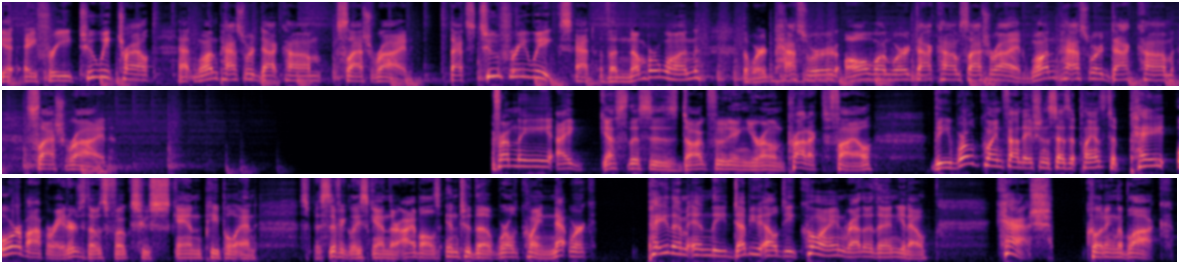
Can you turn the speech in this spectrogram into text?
get a free two-week trial at onepassword.com slash ride. That's two free weeks at the number one, the word password, all one word, dot com slash ride. Onepassword.com slash ride. From the, I guess this is dogfooding your own product file, the WorldCoin Foundation says it plans to pay orb operators, those folks who scan people and specifically scan their eyeballs into the WorldCoin network, pay them in the WLD coin rather than, you know, cash, quoting the block.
